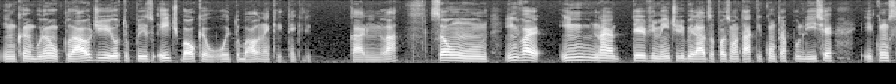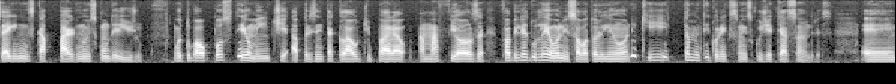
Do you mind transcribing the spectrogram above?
em um camburão, Cloud e outro preso, 8-Ball, que é o 8-Ball, né? Que tem aquele carinho lá são inatervemente liberados após um ataque contra a polícia e conseguem escapar no esconderijo. Otubal posteriormente apresenta Cloud para a mafiosa família do Leone, Salvatore Leone, que também tem conexões com o GTA Sandras. É,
